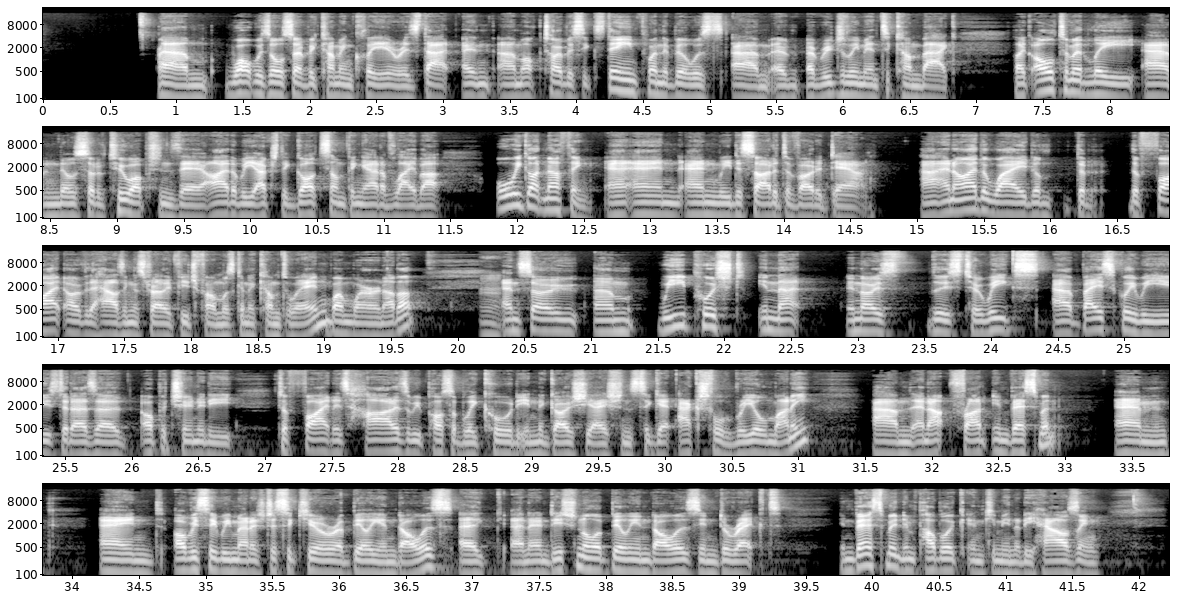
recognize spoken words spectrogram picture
um, what was also becoming clear is that on um, October 16th, when the bill was um, originally meant to come back, like ultimately um, there was sort of two options there. Either we actually got something out of Labor, or we got nothing, a- and and we decided to vote it down. Uh, and either way, the, the the fight over the Housing Australia Future Fund was going to come to an end one way or another. And so um, we pushed in that in those those two weeks. Uh, basically, we used it as an opportunity to fight as hard as we possibly could in negotiations to get actual real money um, and upfront investment. Um, and obviously, we managed to secure a billion dollars, an additional a billion dollars in direct investment in public and community housing.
